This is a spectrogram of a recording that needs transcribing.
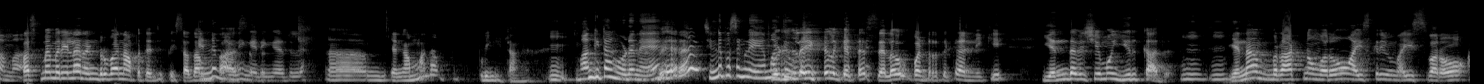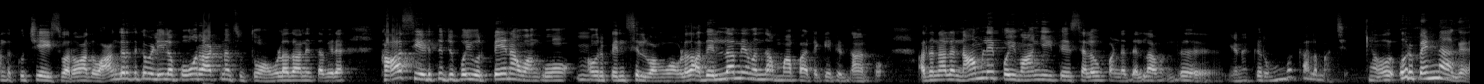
ஆமா. ஃபர்ஸ்ட் மெமரிலாம் ரெண்டு ரூபாய் நாற்பத்தஞ்சு பைசா தான் என்ன. பண்ணீங்க நீங்க அதுல? ஆம், எங்க அம்மா தான் பிடிங்கிட்டாங்க. வாங்கிட்டாங்க உடனே? வேற? சின்ன பசங்களை ஏமாத்தி பிள்ளைகள்கிட்ட செலவு பண்றதுக்கு அன்னைக்கு எந்த விஷயமும் இருக்காது. ஏன்னா ராட்டினம் வரும் ஐஸ்கிரீம் ஐஸ் வரும் அந்த குச்சி ஐஸ் வரும் அது வாங்குறதுக்கு வெளியில போவோம் ராட்டினம் சுத்துவோம் அவ்வளவுதானே தவிர காசு எடுத்துட்டு போய் ஒரு பேனா வாங்குவோம் ஒரு பென்சில் வாங்குவோம் அவ்வளவுதான். அது எல்லாமே வந்து அம்மா அப்பாட்ட கேட்டுட்டு தான் இருப்போம். அதனால நாமளே போய் வாங்கிட்டு செலவு பண்ணதெல்லாம் வந்து எனக்கு ரொம்ப காலமாச்சு. ஒரு பெண்ணாக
